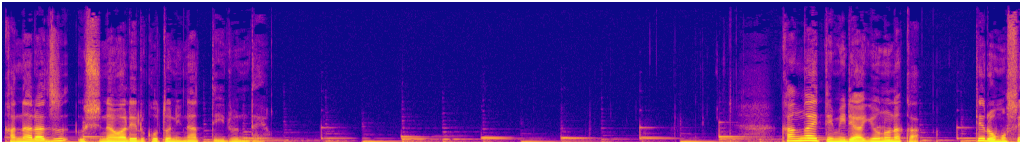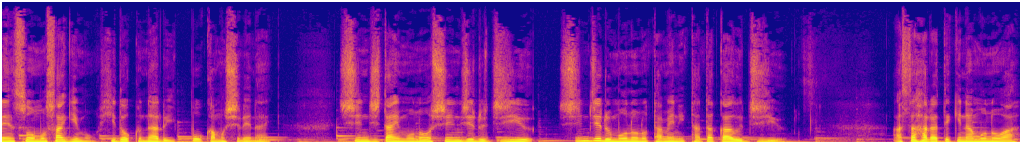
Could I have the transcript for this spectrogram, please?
必ず失われることになっているんだよ。考えてみりゃ世の中、テロも戦争も詐欺もひどくなる一方かもしれない。信じたいものを信じる自由、信じる者ののために戦う自由。朝原的なものは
